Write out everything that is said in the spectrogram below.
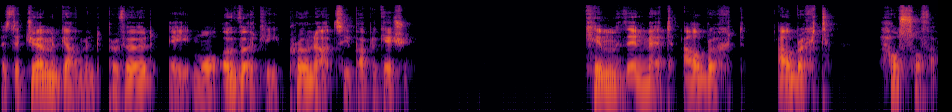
as the German government preferred a more overtly pro Nazi publication. Kim then met Albrecht, Albrecht Haushofer,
